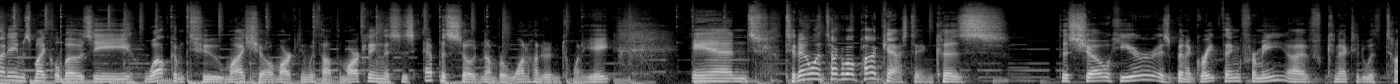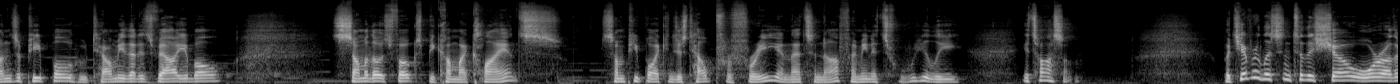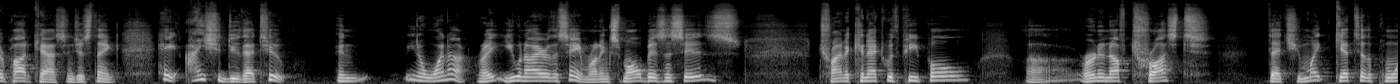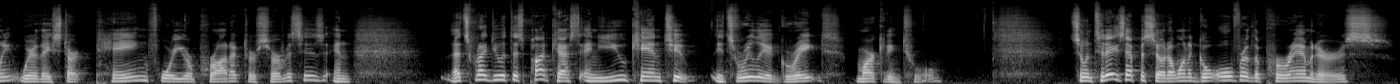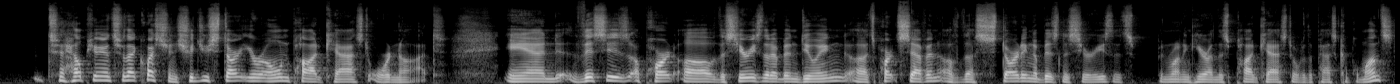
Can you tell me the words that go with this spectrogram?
my name is Michael Boezi. Welcome to my show, Marketing Without the Marketing. This is episode number 128. And today I want to talk about podcasting because this show here has been a great thing for me. I've connected with tons of people who tell me that it's valuable. Some of those folks become my clients. Some people I can just help for free, and that's enough. I mean, it's really, it's awesome. But you ever listen to this show or other podcasts and just think, hey, I should do that too? And, you know, why not, right? You and I are the same, running small businesses, trying to connect with people, uh, earn enough trust that you might get to the point where they start paying for your product or services. And that's what I do with this podcast, and you can too. It's really a great marketing tool. So, in today's episode, I want to go over the parameters to help you answer that question. Should you start your own podcast or not? And this is a part of the series that I've been doing. Uh, it's part seven of the Starting a Business series that's been running here on this podcast over the past couple months.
